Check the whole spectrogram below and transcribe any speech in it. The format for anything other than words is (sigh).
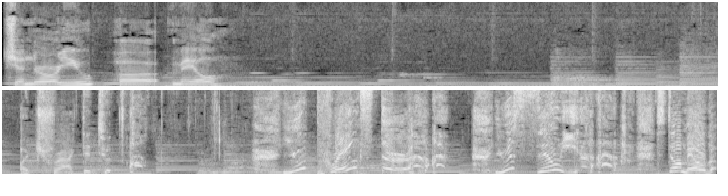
gender are you? Uh, male? Attracted to- oh, You prankster! (laughs) you silly! (laughs) Still male though.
